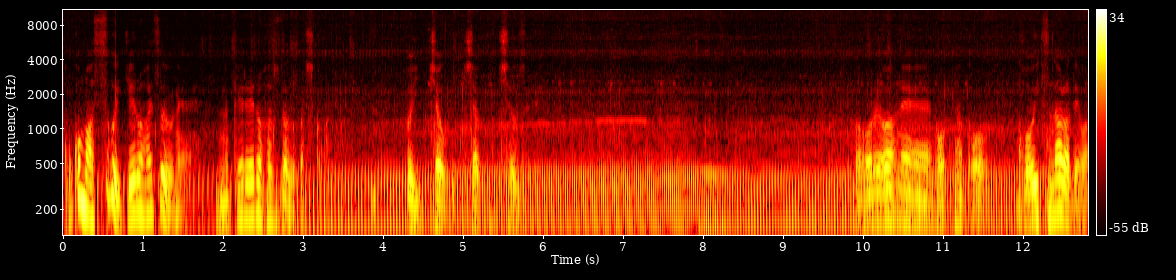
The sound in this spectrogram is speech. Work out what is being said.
ここまっすぐ行けるはずよね。抜けれるはずだぞ確かうい行っちゃう行っちゃう行っちゃうぜ俺はねこなんかこいつならでは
